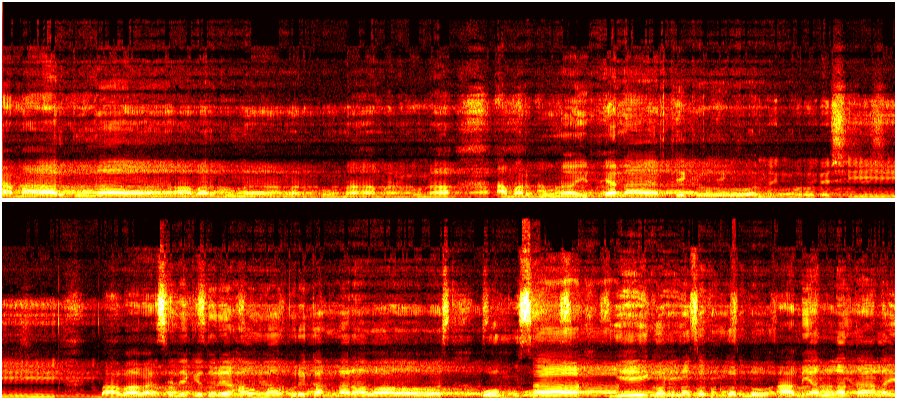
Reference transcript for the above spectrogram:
আমার গুণা আমার গুণা আমার গুণা আমার গুণা আমার গুণা এই ফেনার থেকেও অনেক বড় বেশি বাবা আবার ছেলেকে ধরে হাউমাউ করে কান্নার আওয়াজ, ও মুসা, এই ঘটনা যখন ঘটলো, আমি আল্লাহ তালাই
